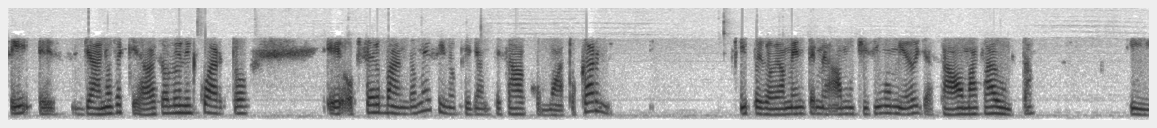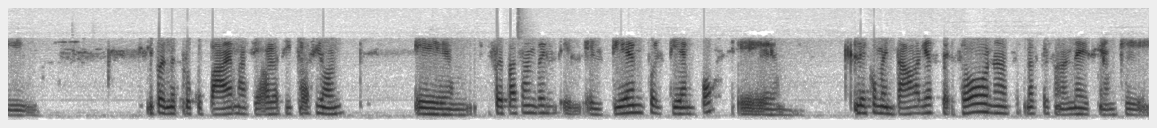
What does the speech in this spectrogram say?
Sí, es, ya no se quedaba solo en el cuarto eh, observándome, sino que ya empezaba como a tocarme. Y pues obviamente me daba muchísimo miedo, ya estaba más adulta y, y pues me preocupaba demasiado la situación. Eh, fue pasando el, el- el tiempo, el tiempo. eh, le comentaba a varias personas, las personas me decían que,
